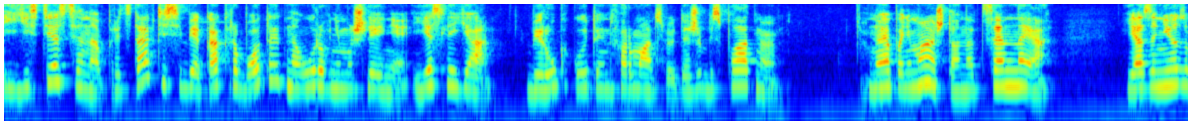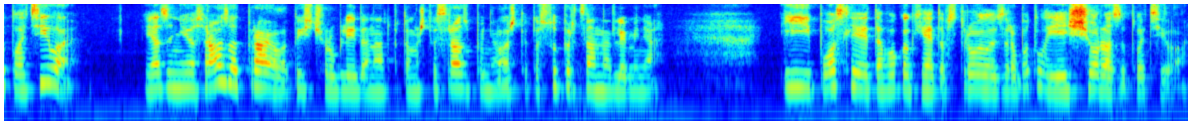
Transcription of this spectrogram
И, естественно, представьте себе, как работает на уровне мышления. Если я беру какую-то информацию, даже бесплатную, но я понимаю, что она ценная, я за нее заплатила, я за нее сразу отправила тысячу рублей донат, потому что сразу поняла, что это супер ценно для меня. И после того, как я это встроила и заработала, я еще раз заплатила.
